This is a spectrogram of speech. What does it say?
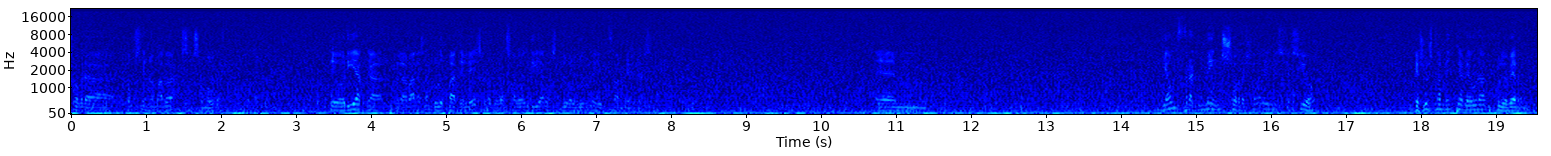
sobre com ser nòmada sense moure's de casa teoria que la va desenvolupar Deleuze però qualsevol dia l'escriu el Nubla i em fa més gràcia eh, hi ha un fragment sobre això de la iniciació que justament té a veure amb Julio Verne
